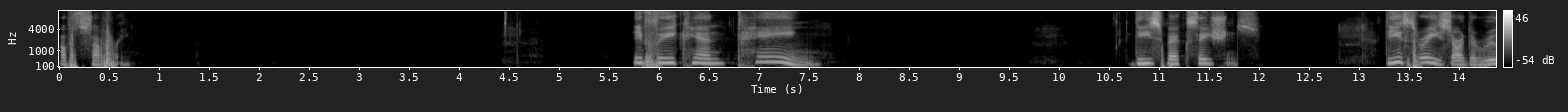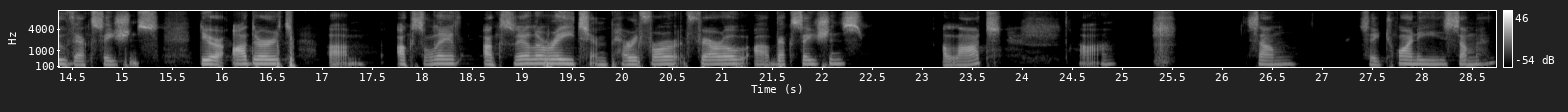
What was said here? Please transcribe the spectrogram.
of suffering. If we can tame these vexations, these three are the root vexations. There are other um, auxiliary, auxiliary and peripheral uh, vexations a lot. Uh, some say 20, some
